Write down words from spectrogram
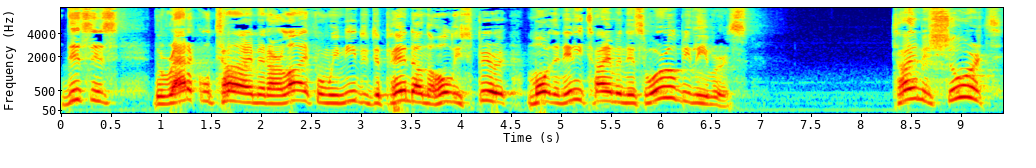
This is the radical time in our life when we need to depend on the Holy Spirit more than any time in this world, believers. Time is short.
